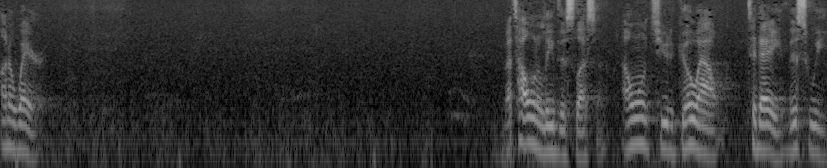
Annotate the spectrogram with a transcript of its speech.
unaware. That's how I want to leave this lesson. I want you to go out today, this week,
